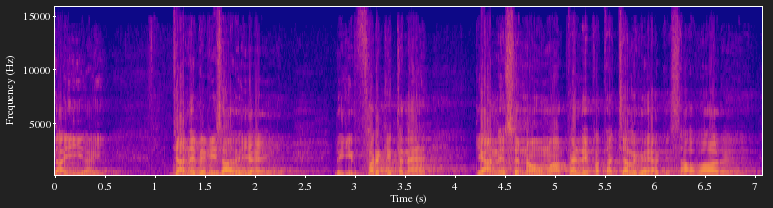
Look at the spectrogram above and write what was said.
ताई आई। जाने पे भी सारे जाएँगे। लेकिन फ़र्क इतना है कि आने से नौ माह पहले पता चल गया कि साहब आ रहे हैं।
